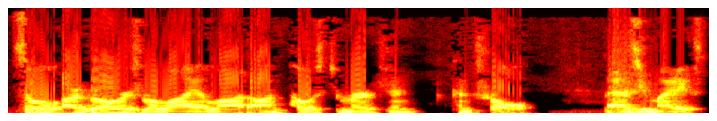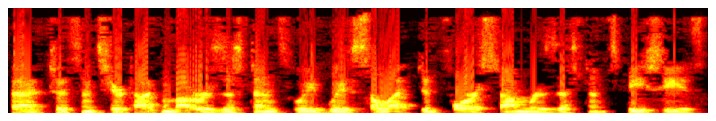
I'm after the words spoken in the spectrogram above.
So our growers rely a lot on post-emergent control. As you might expect, since you're talking about resistance, we, we've selected for some resistant species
